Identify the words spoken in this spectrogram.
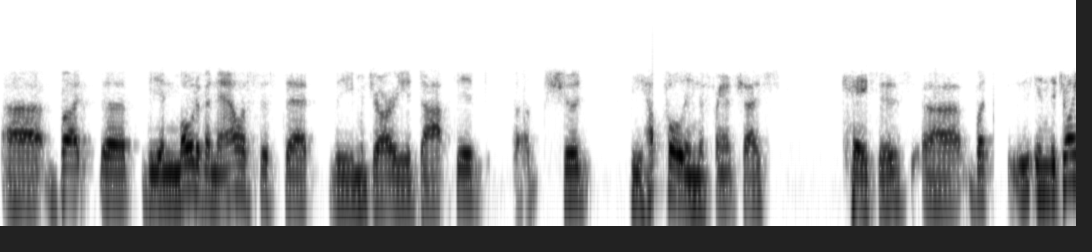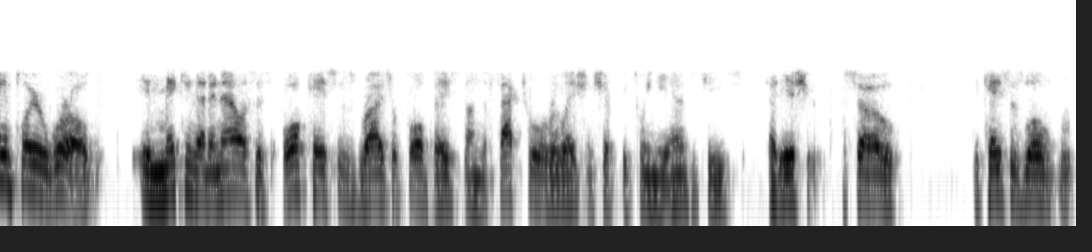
Uh, but the, the emotive analysis that the majority adopted uh, should be helpful in the franchise cases. Uh, but in the joint employer world, in making that analysis, all cases rise or fall based on the factual relationship between the entities at issue. So the cases will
